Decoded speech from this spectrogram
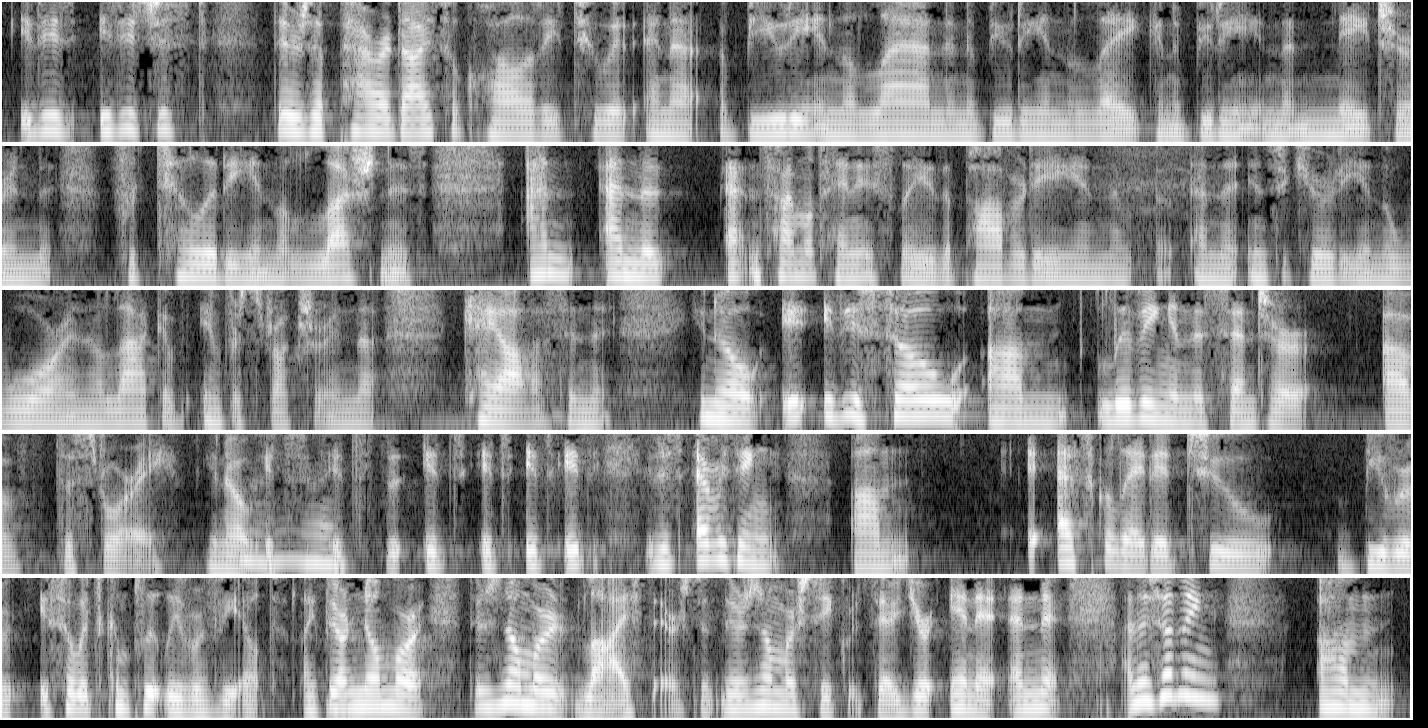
it, is it is just there's a paradisal quality to it, and a, a beauty in the land, and a beauty in the lake, and a beauty in the nature, and the fertility, and the lushness, and and the and simultaneously the poverty and the and the insecurity and the war and the lack of infrastructure and the chaos and the you know it, it is so um, living in the center of the story. You know it's it's the, it's it's it, it, it is everything um, escalated to be re- so it's completely revealed. Like there are no more there's no more lies there. So there's no more secrets there. You're in it. And there and there's something um,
